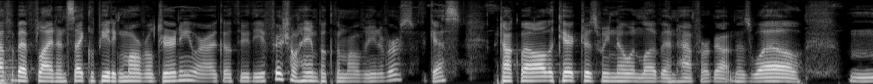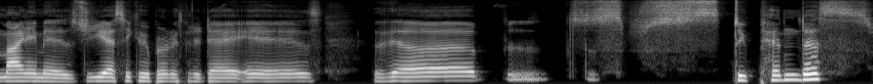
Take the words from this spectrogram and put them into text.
Alphabet Flight Encyclopedic Marvel Journey, where I go through the official handbook of the Marvel Universe with guests. We talk about all the characters we know and love and have forgotten as well. My name is Jesse Cooper, and with me today is the stupendous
